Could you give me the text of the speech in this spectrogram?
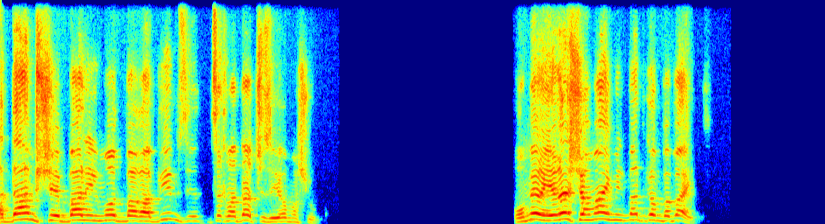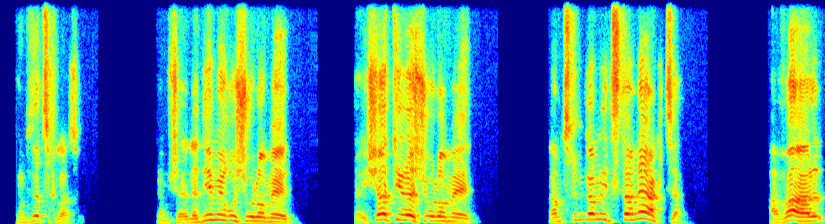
אדם שבא ללמוד ברבים, זה, צריך לדעת שזה יום השוק. הוא אומר, ירא שמיים ילמד גם בבית. גם זה צריך לעשות. גם שהילדים יראו שהוא לומד, שהאישה תראה שהוא לומד, גם צריכים גם להצטנע קצת. אבל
